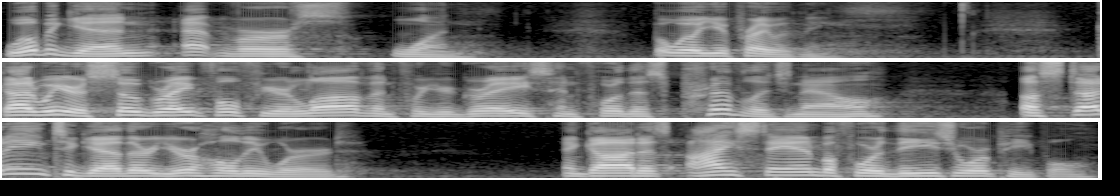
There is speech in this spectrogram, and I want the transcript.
we'll begin at verse 1. But will you pray with me? God, we are so grateful for your love and for your grace and for this privilege now of studying together your holy word. And God, as I stand before these your people,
